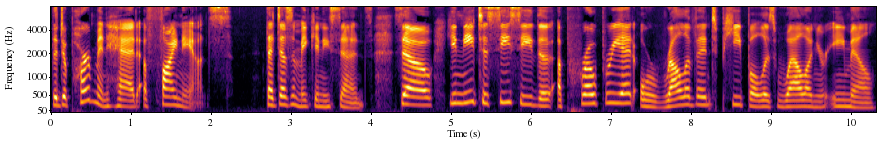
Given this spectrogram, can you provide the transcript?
the department head of finance. That doesn't make any sense. So you need to CC the appropriate or relevant people as well on your email.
